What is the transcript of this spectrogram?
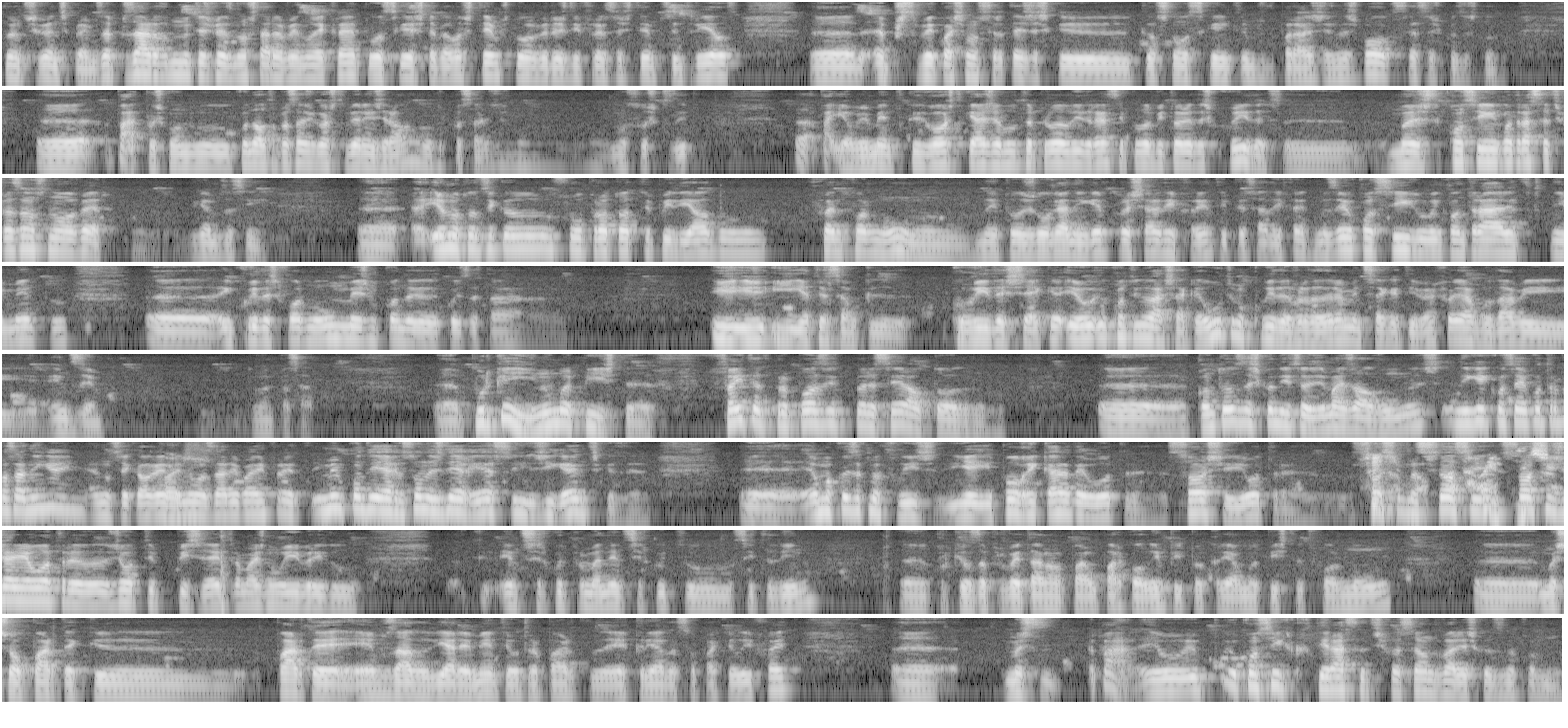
durante os grandes prémios. Apesar de muitas vezes não estar a ver no ecrã, estou a seguir as tabelas de tempos, estou a ver as diferenças de tempos entre eles, uh, a perceber quais são as estratégias que, que eles estão a seguir em termos de paragens nas boxes, essas coisas todas. Uh, pá, depois, quando, quando há ultrapassagens, gosto de ver em geral ultrapassagens, não, não sou esquisito. Uh, pá, e obviamente que gosto que haja luta pela liderança e pela vitória das corridas, uh, mas consigo encontrar satisfação se não houver, digamos assim. eu não estou a dizer que eu sou o protótipo ideal do, fã de Fórmula 1, não, nem estou a julgar ninguém por achar diferente e pensar diferente, mas eu consigo encontrar entretenimento uh, em corridas de Fórmula 1 mesmo quando a coisa está. E, e, e atenção, que corridas seca, eu, eu, continuo a achar que a última corrida verdadeiramente seca que tivemos foi a Abu Dhabi em dezembro do ano passado. Uh, porque aí, numa pista feita de propósito para ser autódromo, Uh, com todas as condições e mais algumas, ninguém consegue ultrapassar ninguém, a não ser que alguém pois. tenha um azar e vá em frente. E mesmo quando é zonas de DRS gigantes, quer dizer, é, é uma coisa que me aflige. E, e para o Ricardo é outra, Sochi é outra. Sochi, mas Sochi, Sochi já é outra, já é outro tipo de pista, já entra mais no híbrido entre circuito permanente e circuito citadino, uh, porque eles aproveitaram o Parque Olímpico para criar uma pista de Fórmula 1. Uh, mas só parte é que parte é, é usada diariamente, a outra parte é criada só para aquele efeito. Uh, mas epá, eu, eu, eu, consigo retirar satisfação de várias coisas na Fórmula 1.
